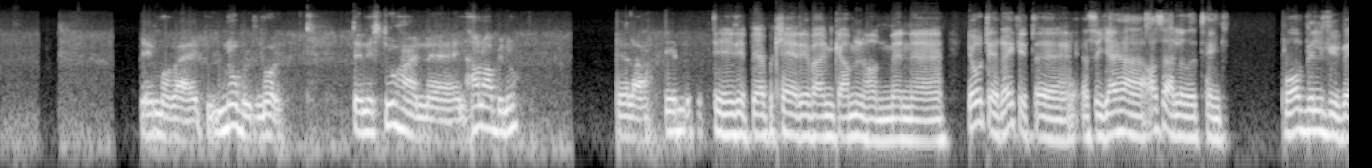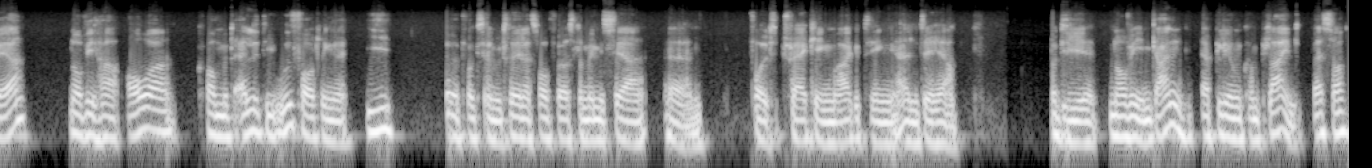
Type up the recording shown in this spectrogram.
det må være et nobelt mål. Dennis, du har en, øh, en hånd op endnu. Eller? Det, det, jeg beklager, det var en gammel hånd, men øh, jo, det er rigtigt. Øh, altså, jeg har også allerede tænkt, hvor vil vi være, når vi har overkommet alle de udfordringer i øh, for eksempel tredjelandsoverførsler, men især øh, forhold til tracking, marketing, alt det her. Fordi øh, når vi engang er blevet compliant, hvad så?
